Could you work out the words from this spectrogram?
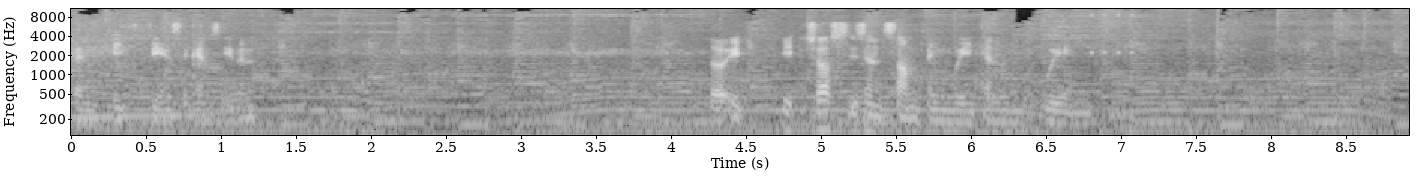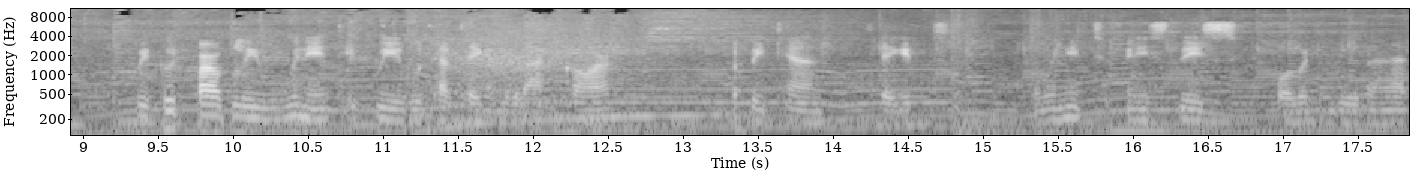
10, 15 seconds even. So it it just isn't something we can win we could probably win it if we would have taken the black car, but we can't take it. We need to finish this we can do that.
